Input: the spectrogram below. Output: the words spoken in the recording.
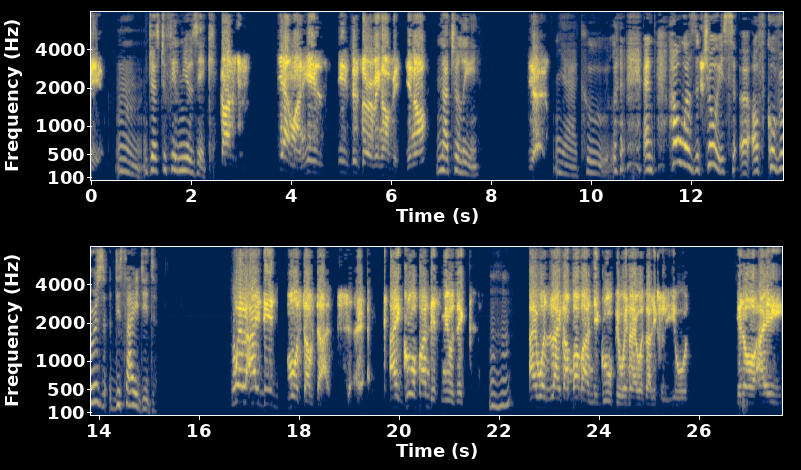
same. Mm, just to feel music. Cause, yeah, man, he's he's deserving of it, you know. Naturally. Yeah. Yeah, cool. and how was the choice uh, of covers decided? Well, I did most of that. I, grew up on this music. Mm-hmm. I was like a Bob Andy groupie when I was a little youth. You know, I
